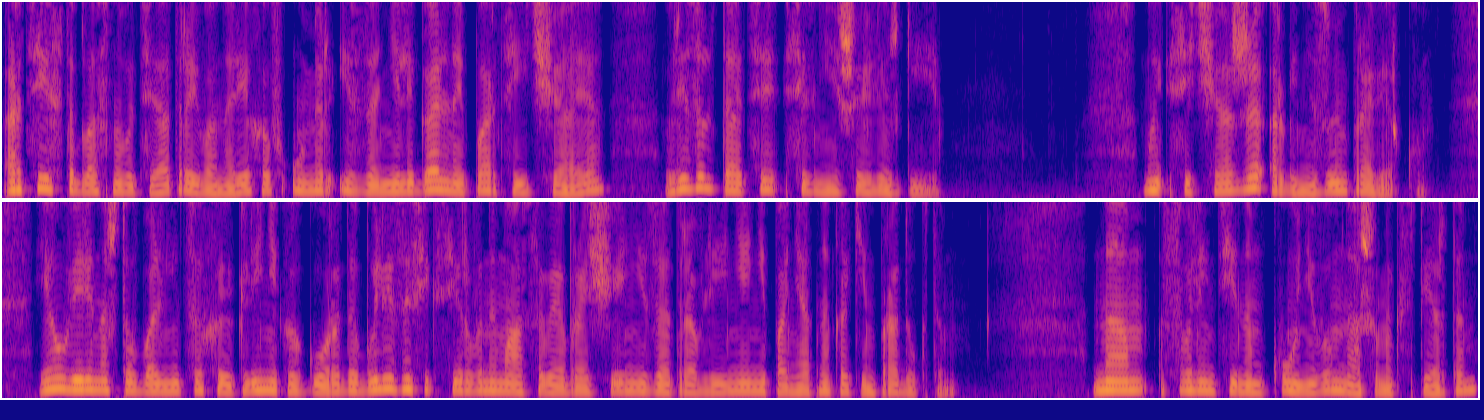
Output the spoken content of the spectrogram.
Артист областного театра Иван Орехов умер из-за нелегальной партии чая в результате сильнейшей аллергии. Мы сейчас же организуем проверку. Я уверена, что в больницах и клиниках города были зафиксированы массовые обращения из-за отравления непонятно каким продуктом. Нам с Валентином Коневым, нашим экспертом,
